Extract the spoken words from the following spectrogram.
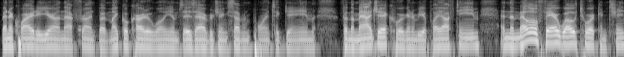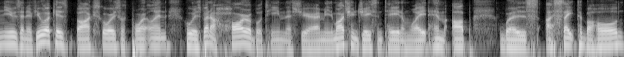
Been a quiet a year on that front, but Michael Carter Williams is averaging seven points a game for the Magic, who are going to be a playoff team. And the Melo Farewell Tour continues. And if you look his box scores with Portland, who has been a horrible team this year, I mean, watching Jayson Tatum light him up was a sight to behold.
